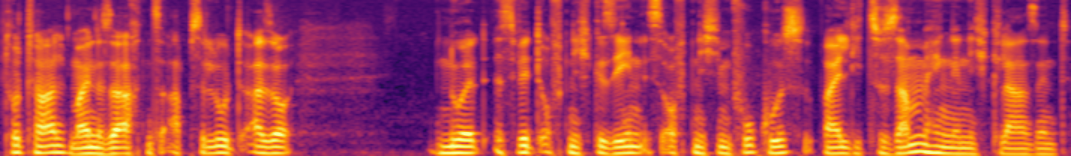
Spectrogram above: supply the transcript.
Total, meines Erachtens absolut. Also nur es wird oft nicht gesehen, ist oft nicht im Fokus, weil die Zusammenhänge nicht klar sind,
